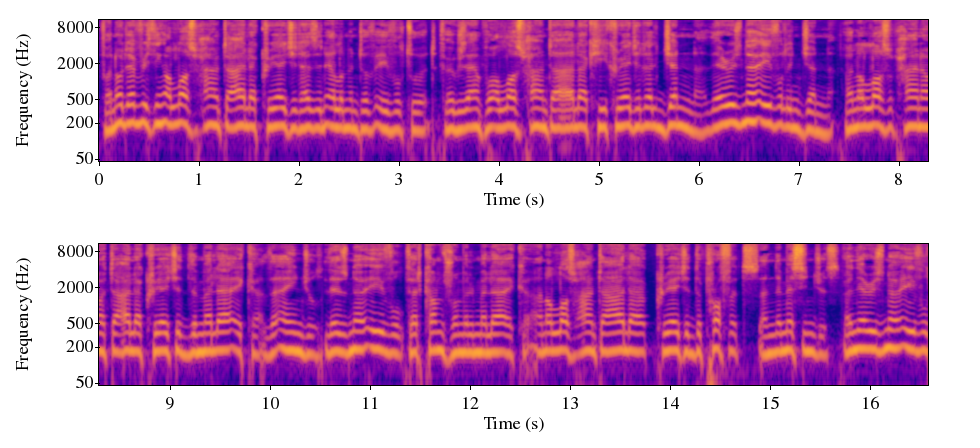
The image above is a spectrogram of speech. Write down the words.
For not everything Allah subhanahu wa ta'ala created has an element of evil to it. For example, Allah subhanahu wa ta'ala, He created Al Jannah. There is no evil in Jannah. And Allah subhanahu wa ta'ala created the Malaika, the angels. There's no evil that comes from Al Malaika. And Allah subhanahu wa ta'ala created the prophets and the messengers. And there is no evil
